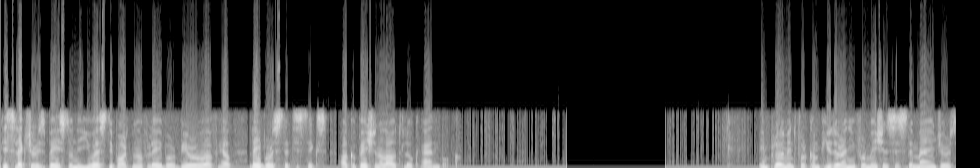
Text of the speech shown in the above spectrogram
This lecture is based on the U.S. Department of Labor Bureau of Health, Labor Statistics Occupational Outlook Handbook. Employment for computer and information system managers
